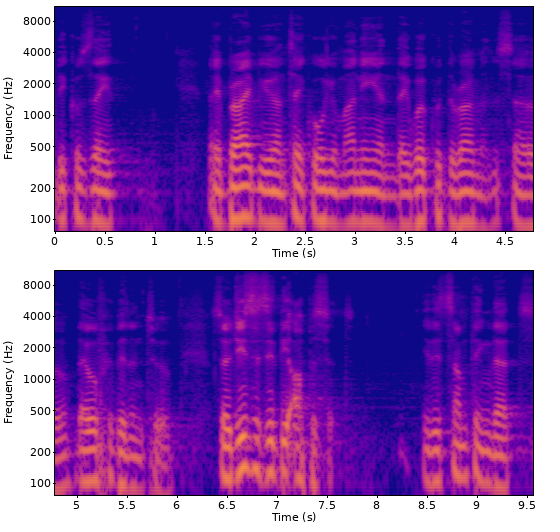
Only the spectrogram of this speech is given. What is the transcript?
because they they bribe you and take all your money, and they work with the Romans. So they were forbidden too. So Jesus did the opposite. He did something that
